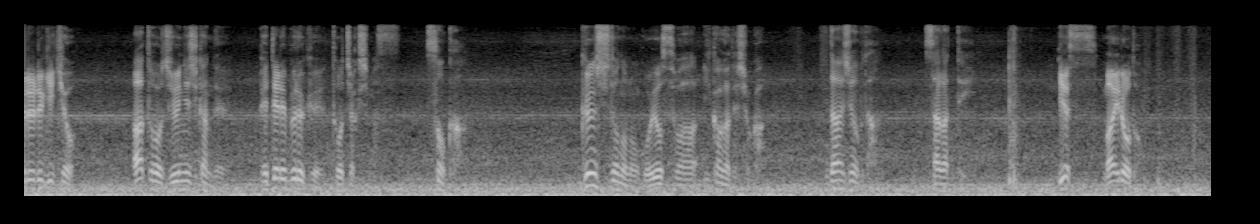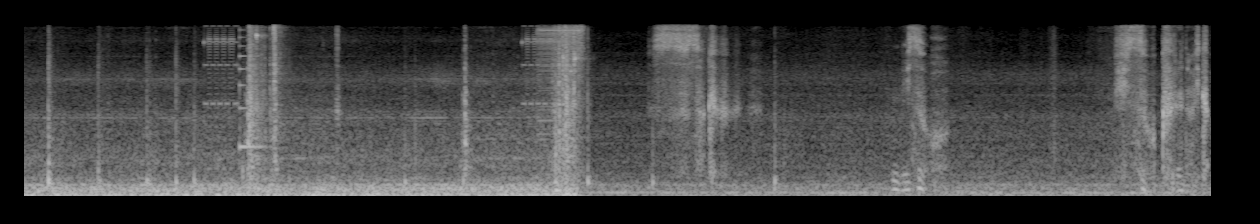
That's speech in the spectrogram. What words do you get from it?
クルルギ卿あと12時間でペテルブルクへ到着します。そうか。軍師殿のご様子はいかがでしょうか？大丈夫だ。下がっていい。イエスマイロードスザク水を水をくれないか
